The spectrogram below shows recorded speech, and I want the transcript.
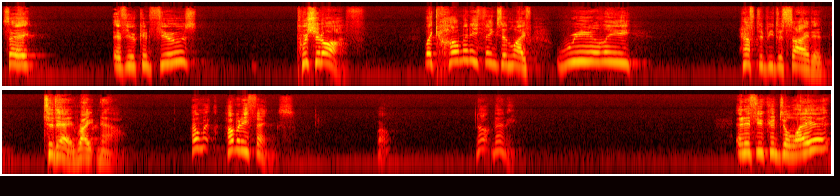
Say, if you're confused, push it off. Like, how many things in life really have to be decided today, right now? How, how many things? Well, not many. And if you can delay it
